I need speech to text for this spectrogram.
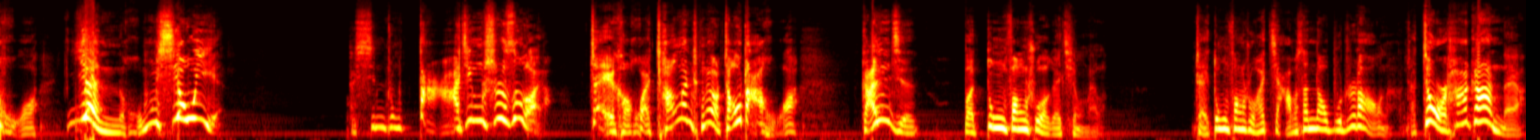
火，焰红宵夜。他心中大惊失色呀，这可坏，长安城要着大火，赶紧。把东方朔给请来了，这东方朔还假不三道不知道呢，这就是他干的呀！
